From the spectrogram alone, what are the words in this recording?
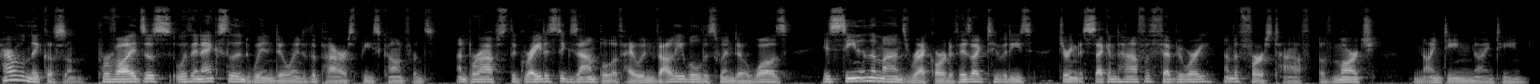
Harold Nicolson provides us with an excellent window into the Paris Peace Conference, and perhaps the greatest example of how invaluable this window was is seen in the man's record of his activities during the second half of February and the first half of March 1919.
